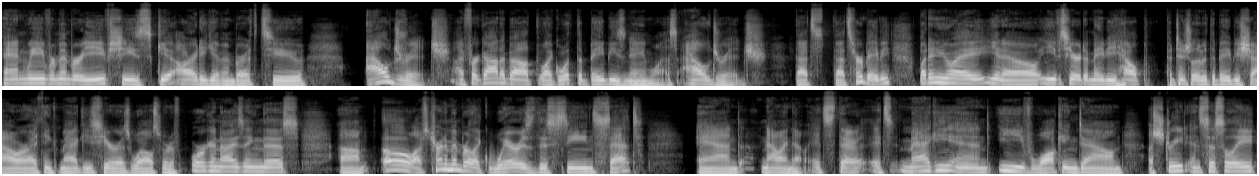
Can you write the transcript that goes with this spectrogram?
and we remember Eve. She's already given birth to Aldridge. I forgot about like what the baby's name was. Aldridge that's that's her baby. But anyway, you know, Eve's here to maybe help potentially with the baby shower. I think Maggie's here as well, sort of organizing this. Um, oh, I was trying to remember like where is this scene set, and now I know it's there. It's Maggie and Eve walking down a street in Cicely.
